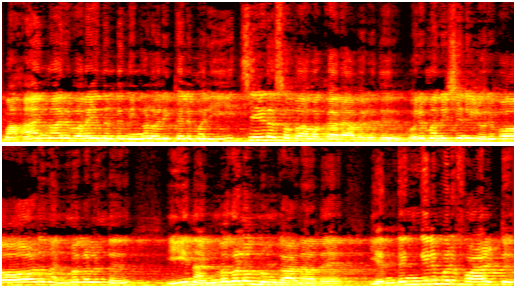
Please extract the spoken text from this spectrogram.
മഹാന്മാര് പറയുന്നുണ്ട് നിങ്ങൾ ഒരിക്കലും ഒരു ഈച്ചയുടെ സ്വഭാവക്കാരാവരുത്. ഒരു മനുഷ്യനിൽ ഒരുപാട് നന്മകളുണ്ട്. ഈ നന്മകളൊന്നും കാണാതെ എന്തെങ്കിലും ഒരു ഫാൾട്ട്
